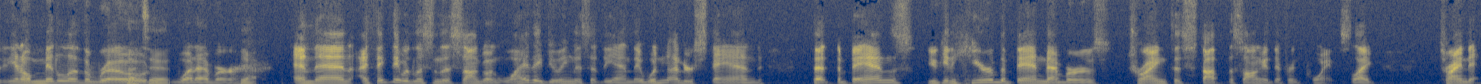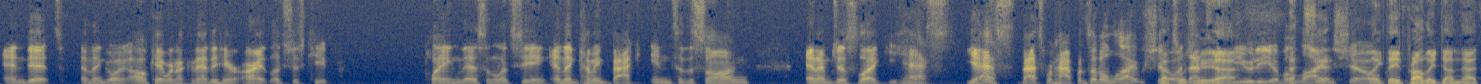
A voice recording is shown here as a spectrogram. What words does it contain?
you know middle of the road whatever. Yeah. and then I think they would listen to the song going why are they doing this at the end? They wouldn't understand that the bands you can hear the band members trying to stop the song at different points. Like trying to end it and then going oh, okay we're not going to end it here all right let's just keep playing this and let's see and then coming back into the song and i'm just like yes yes that's what happens at a live show That's and you- that's yeah. the beauty of a That's live it. show Like they'd probably done that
